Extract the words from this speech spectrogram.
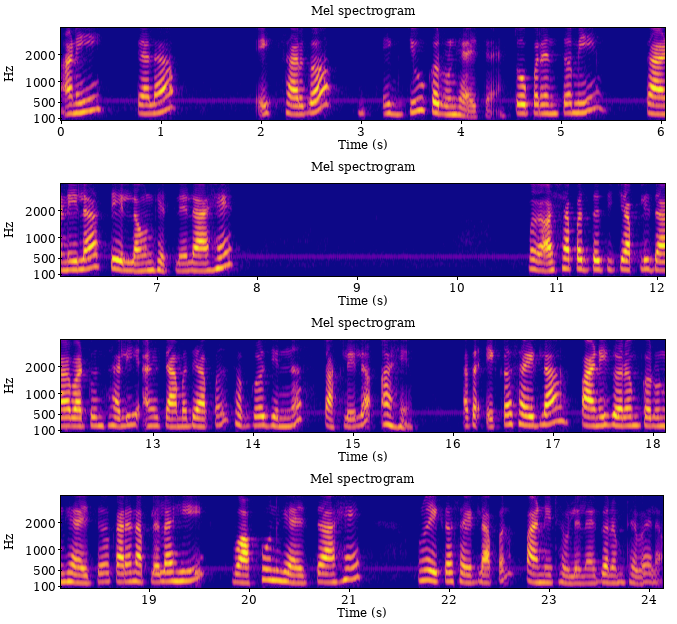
आणि त्याला एक सारखं एकजीव करून घ्यायचा आहे. तोपर्यंत मी चाळणीला तेल लावून घेतलेलं आहे. मग अशा पद्धतीची आपली डाळ वाटून झाली आणि त्यामध्ये आपण सगळं जिन्नस टाकलेलं आहे. आता एका साईडला पाणी गरम करून घ्यायचं कारण आपल्याला ही वाफवून घ्यायचं आहे. म्हणून एका साईडला आपण पाणी ठेवलेलं आहे गरम ठेवायला.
